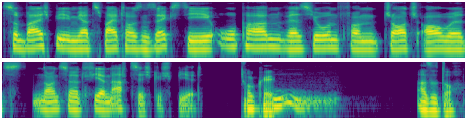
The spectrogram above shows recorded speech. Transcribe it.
zum Beispiel im Jahr 2006 die Opernversion von George Orwells 1984 gespielt. Okay. Uh. Also doch.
